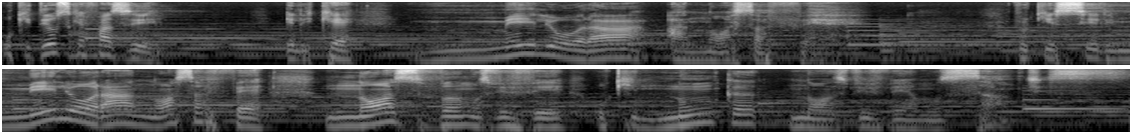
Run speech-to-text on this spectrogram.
O que Deus quer fazer, Ele quer melhorar a nossa fé. Porque se Ele melhorar a nossa fé, nós vamos viver o que nunca nós vivemos antes.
